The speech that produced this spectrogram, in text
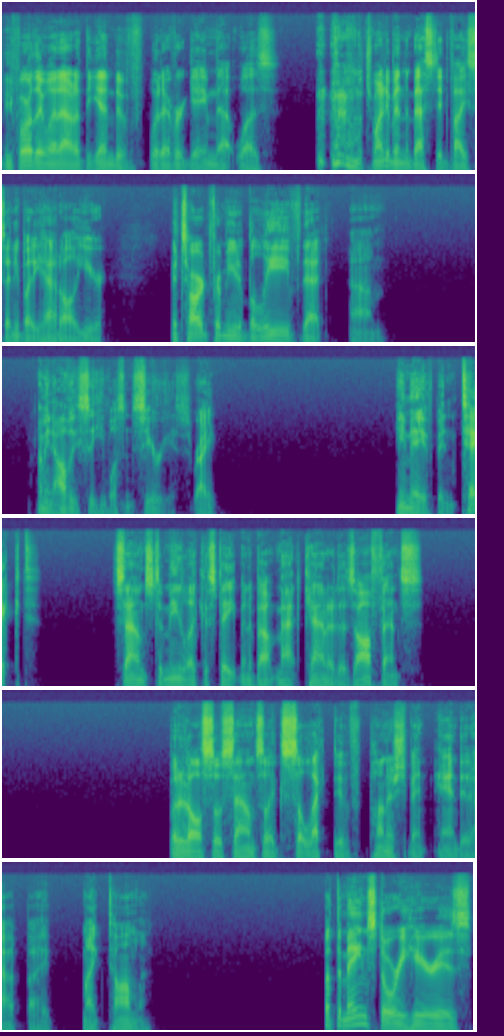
before they went out at the end of whatever game that was, which might have been the best advice anybody had all year it's hard for me to believe that. Um, I mean, obviously, he wasn't serious, right? He may have been ticked. Sounds to me like a statement about Matt Canada's offense. But it also sounds like selective punishment handed out by Mike Tomlin. But the main story here is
